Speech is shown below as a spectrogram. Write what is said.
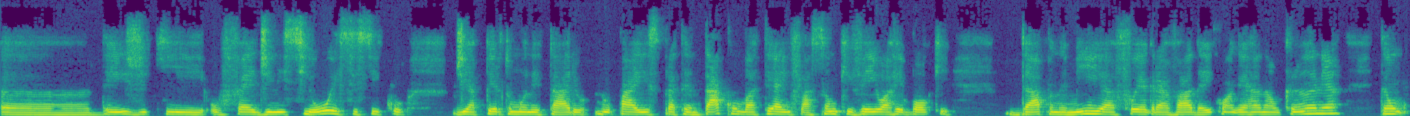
uh, desde que o Fed iniciou esse ciclo de aperto monetário no país para tentar combater a inflação que veio a reboque da pandemia, foi agravada aí com a guerra na Ucrânia. Então,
